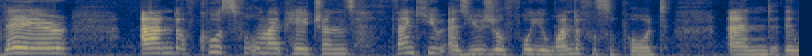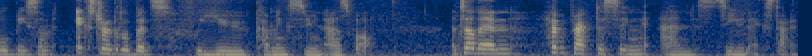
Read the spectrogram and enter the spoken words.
there. And of course, for all my patrons, thank you as usual for your wonderful support. And there will be some extra little bits for you coming soon as well. Until then, happy practicing and see you next time.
